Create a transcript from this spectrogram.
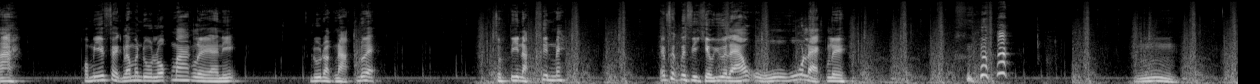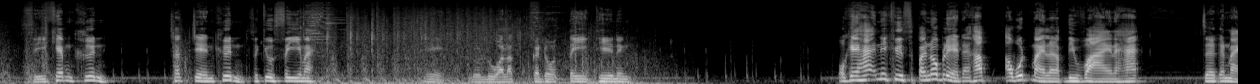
มา พอมีเอฟเฟกต์แล้วมันดูลกมากเลยอันนี้ ดูหนักๆด้วย จมตีหนักขึ้นไหมเอฟเฟกต์เป็นสีเขียวอยู่แล้ว โอ้โหแหลกเลย อืม สีเข้มขึ้น ชัดเจนขึ้น สกิลซีมา นี่รัวๆแล้วกระโดดตีอีกทีหนึ่งโอเคฮะ นี่คือ Spinal Blade นะครับ อาวุธใหม่ระดับ Divine นะฮะ เจอกันใหม่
